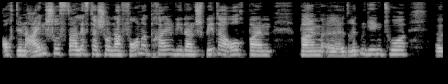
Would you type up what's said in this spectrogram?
auch den einen Schuss da lässt er schon nach vorne prallen, wie dann später auch beim, beim äh, dritten Gegentor. Äh,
